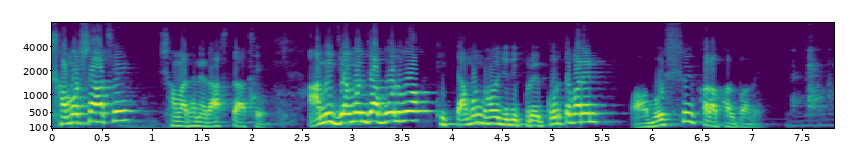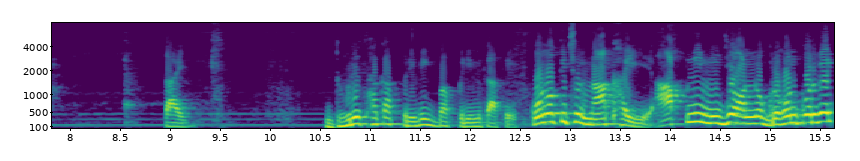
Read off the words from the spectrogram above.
সমস্যা আছে, সমাধানের রাস্তা আছে। আমি যেমন যা বলব, ঠিক তেমনভাবে যদি প্রয়োগ করতে পারেন, অবশ্যই ফলাফল পাবে তাই দূরে থাকা প্রেমিক বা প্রেমিকাকে কোনো কিছু না খাইয়ে আপনি নিজে অন্ন গ্রহণ করবেন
